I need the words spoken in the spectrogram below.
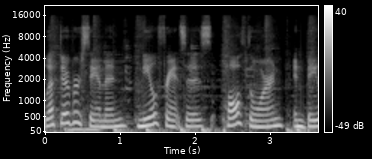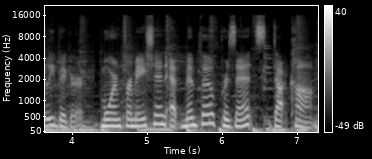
Leftover Salmon, Neal Francis, Paul Thorn, and Bailey Bigger. More information at memphopresents.com.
